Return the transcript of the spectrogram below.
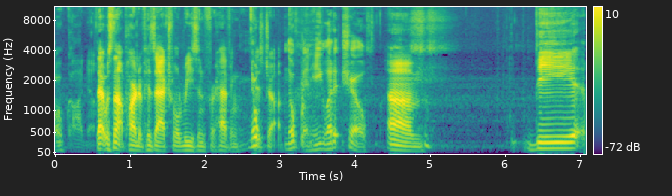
Oh God, no. that was not part of his actual reason for having Nope. his job Nope, and he let it show. Um, the uh,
